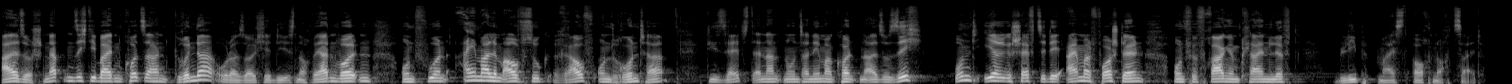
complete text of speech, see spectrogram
Also schnappten sich die beiden kurzerhand Gründer oder solche, die es noch werden wollten, und fuhren einmal im Aufzug rauf und runter. Die selbsternannten Unternehmer konnten also sich und ihre Geschäftsidee einmal vorstellen und für Fragen im kleinen Lift blieb meist auch noch Zeit.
